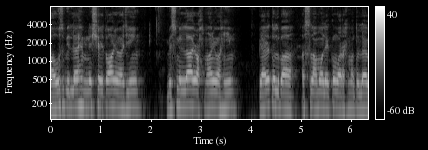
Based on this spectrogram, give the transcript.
आउज़बिल्लिमिनशैतवानरजीम बिसमीम प्यारे तलबा अस्सलाम वालेकुम वरहमतुल्लाहि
